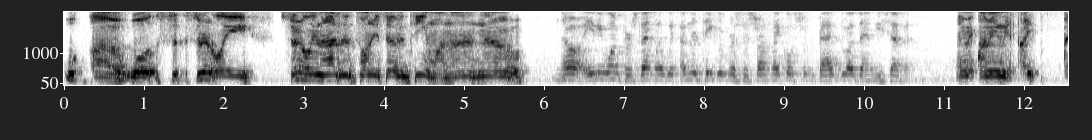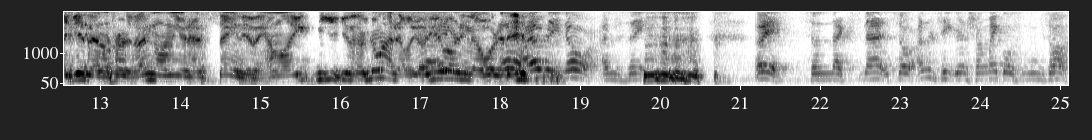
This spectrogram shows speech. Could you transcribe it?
Well, uh, well, c- certainly, certainly not the 2017 one. Uh, no. No, 81% went with Undertaker versus Shawn Michaels from Bad Blood 97. I mean, I mean, I I did that on purpose. I don't even have to say anything. I'm like, you, you know, come on, Elio, you already know what no, it is. I already know. I'm saying. okay, so next match, so Undertaker and Shawn Michaels moves on.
